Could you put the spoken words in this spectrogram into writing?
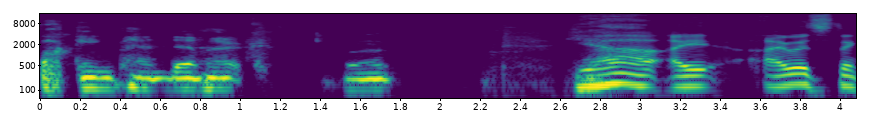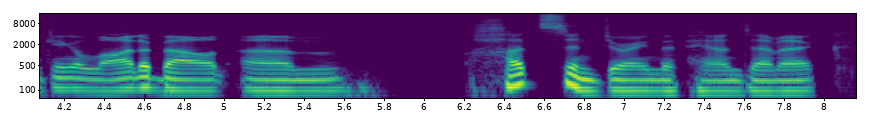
fucking pandemic. But yeah, I I was thinking a lot about um Hudson during the pandemic,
